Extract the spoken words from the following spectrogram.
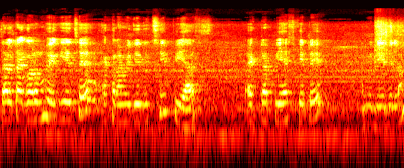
তেলটা গরম হয়ে গিয়েছে, এখন আমি দিয়ে দিচ্ছি পেঁয়াজ। একটা পেঁয়াজ কেটে আমি দিয়ে দিলাম।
